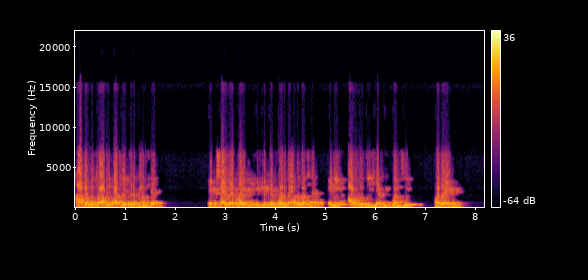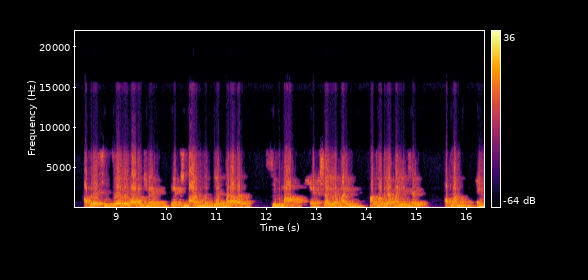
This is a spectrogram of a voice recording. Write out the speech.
હા, તો મિત્રો આપણી પાસે એક રકમ છે. એક્સઆઈ એફઆઈ એટલે કે વર્ગ આપેલો છે. એની આવૃત્તિ છે ફ્રીક્વન્સી હવે આપણે સૂત્ર લેવાનું છે એક્સ બાર મધ્યક બરાબર સિગ્મા એક્સઆઈ એફઆઈ અથવા તો એફઆઈ એક્સઆઈ અપોન એમ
